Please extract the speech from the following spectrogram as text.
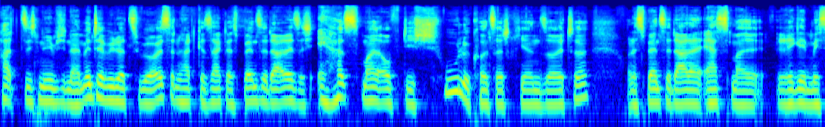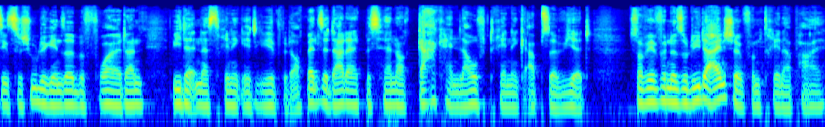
hat sich nämlich in einem Interview dazu geäußert und hat gesagt, dass Benze Dardai sich erstmal auf die Schule konzentrieren sollte und dass Benze Dardai erstmal regelmäßig zur Schule gehen soll, bevor er dann wieder in das Training integriert wird. Auch Benze Dardai hat bisher noch gar kein Lauftraining absolviert. Ist auf jeden Fall eine solide Einstellung vom Trainer Paul.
